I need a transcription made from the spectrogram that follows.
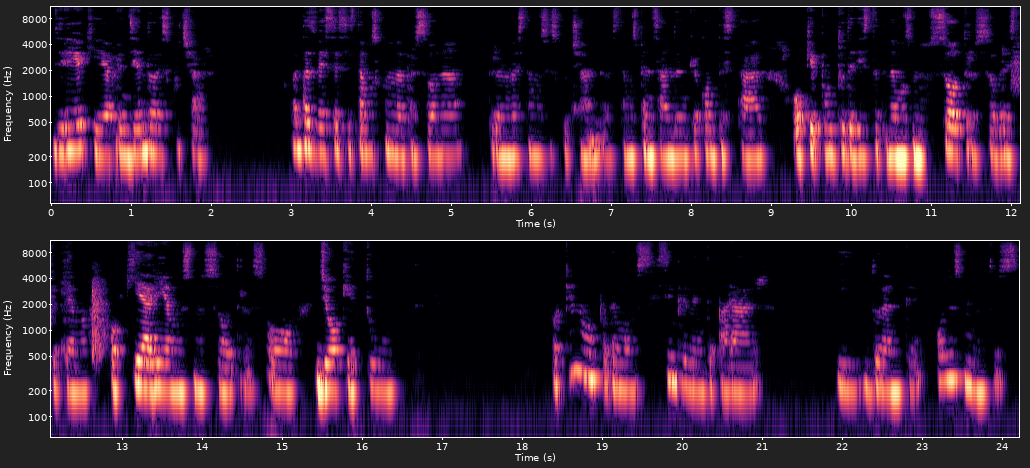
Diría que aprendiendo a escuchar. ¿Cuántas veces estamos con una persona pero no la estamos escuchando, estamos pensando en qué contestar o qué punto de vista tenemos nosotros sobre este tema o qué haríamos nosotros o yo que tú. ¿Por qué no podemos simplemente parar y durante unos minutos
